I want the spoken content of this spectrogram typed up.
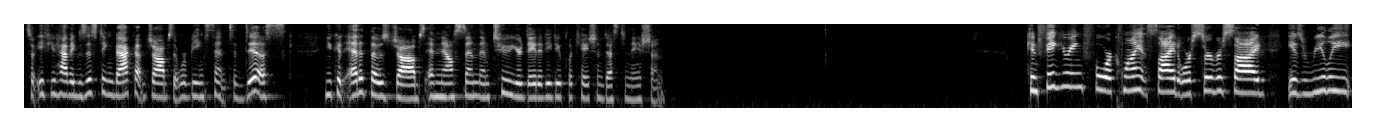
So if you have existing backup jobs that were being sent to disk, you could edit those jobs and now send them to your data deduplication destination. Configuring for client side or server side is really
